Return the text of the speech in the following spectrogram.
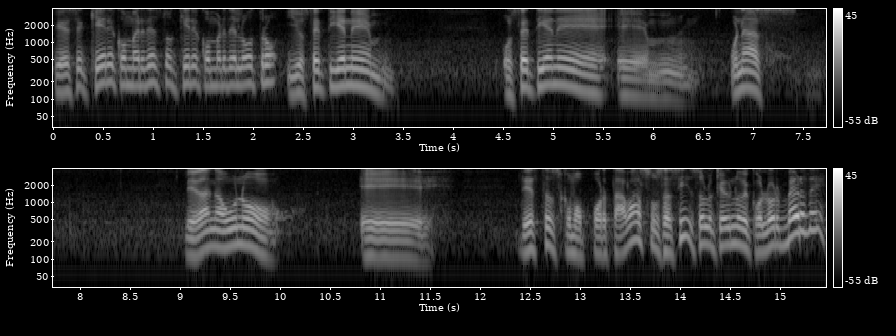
y dice, quiere comer de esto, quiere comer del otro y usted tiene usted tiene em, unas, le dan a uno eh, de estos como portavasos así, solo que hay uno de color verde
